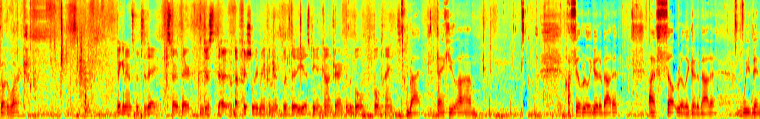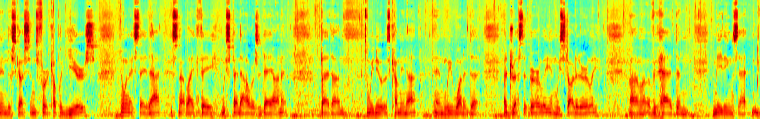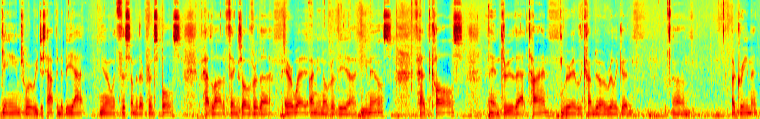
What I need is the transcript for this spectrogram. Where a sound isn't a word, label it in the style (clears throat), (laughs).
go to work. Big announcement today. Start there. Just uh, officially making it with the ESPN contract and the Bull Bull Titans. Right. Thank you. Um, I feel really good about it. I've felt really good about it. We've been in discussions for a couple years, and when I say that, it's not like they we spend hours a day on it, but um, we knew it was coming up, and we wanted to address it early, and we started early. Um, we've had um, meetings at games where we just happened to be at, you know, with the, some of their principals. We've had a lot of things over the airway, I mean, over the uh, emails. We've had calls, and through that time, we were able to come to a really good um, agreement.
